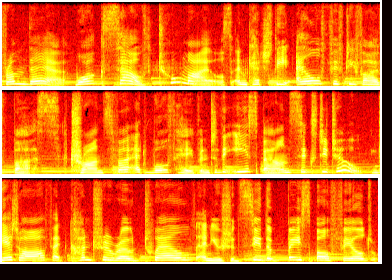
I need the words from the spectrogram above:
From there, walk south two miles and catch the L55 bus. Transfer at Wolfhaven to the eastbound 62. Get off at Country Road 12, and you should see the baseball field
